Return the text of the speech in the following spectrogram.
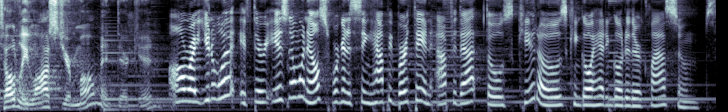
totally lost your moment there, kid. All right, you know what? If there is no one else, we're going to sing happy birthday, and after that, those kiddos can go ahead and go to their classrooms.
